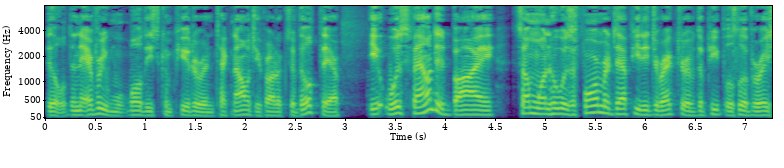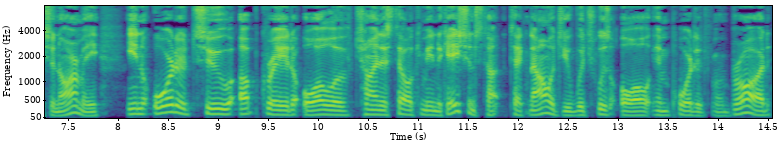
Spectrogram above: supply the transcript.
built, and every all these computer and technology products are built there. It was founded by someone who was a former deputy director of the People's Liberation Army in order to upgrade all of China's telecommunications t- technology, which was all imported from abroad,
